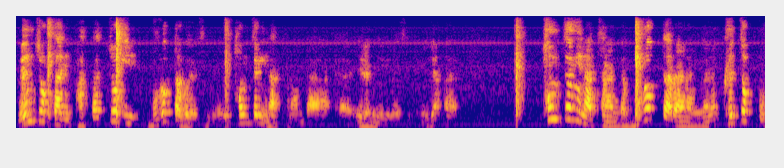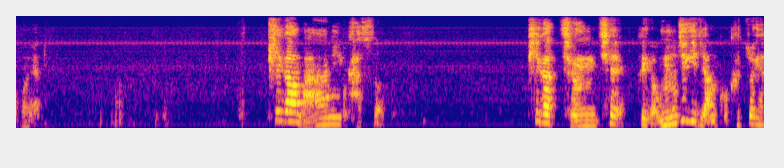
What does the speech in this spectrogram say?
왼쪽 다리 바깥쪽이 무겁다고 했습니다. 통증이 나타난다. 어, 이런 얘기를 했습니다. 그죠? 어. 통증이 나타난다. 무겁다라는 거는 그쪽 부분에 피가 많이 갔어. 피가 정체, 그러니까 움직이지 않고 그쪽에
